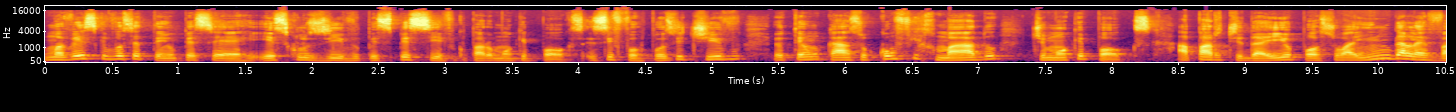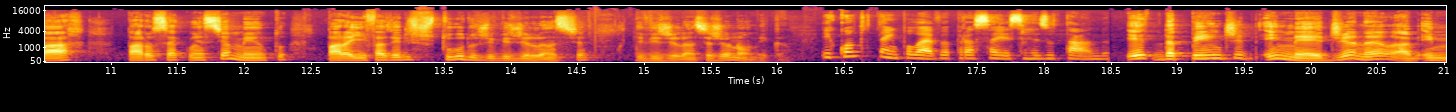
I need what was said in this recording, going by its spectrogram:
Uma vez que você tem o PCR exclusivo, específico para o monkeypox, e se for positivo, eu tenho um caso confirmado de monkeypox. A partir daí, eu posso ainda levar para o sequenciamento, para ir fazer estudos de vigilância, de vigilância genômica. E quanto tempo leva para sair esse resultado? E depende, em média, né, em,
